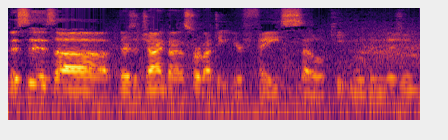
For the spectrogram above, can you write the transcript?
This is, uh, there's a giant dinosaur about to eat your face, so keep moving vision.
